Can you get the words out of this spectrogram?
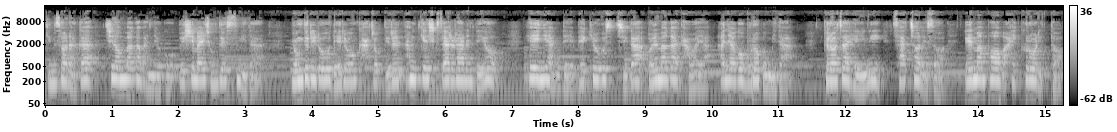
김선아가 친엄마가 맞냐고 의심할 정도였습니다. 용두리로 내려온 가족들은 함께 식사를 하는데요. 혜인이한테 백혈구 수치가 얼마가 나와야 하냐고 물어봅니다. 그러자 혜인이 4천에서 1만 퍼 마이크로리터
